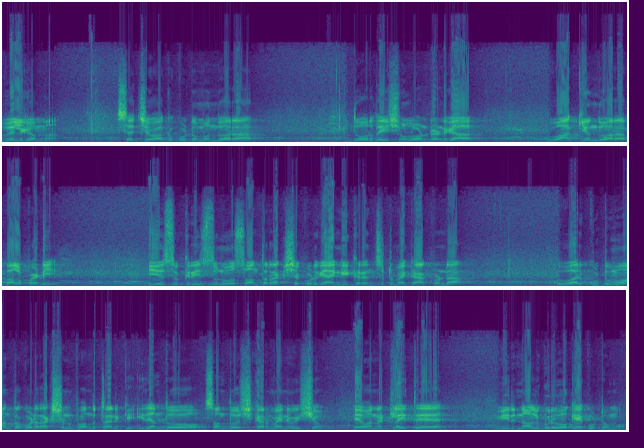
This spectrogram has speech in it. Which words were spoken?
వెలుగమ్మ. సత్యవాక కుటుంబం ద్వారా దూరదేశంలో ఉంటుండగా వాక్యం ద్వారా బలపడి యేసుక్రీస్తును సొంత రక్షకుడిగా అంగీకరించడమే కాకుండా వారి కుటుంబం అంతా కూడా రక్షణ పొందటానికి. ఇదెంతో సంతోషకరమైన విషయం. ఏమన్నట్లయితే వీరి నలుగురు ఒకే కుటుంబం.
